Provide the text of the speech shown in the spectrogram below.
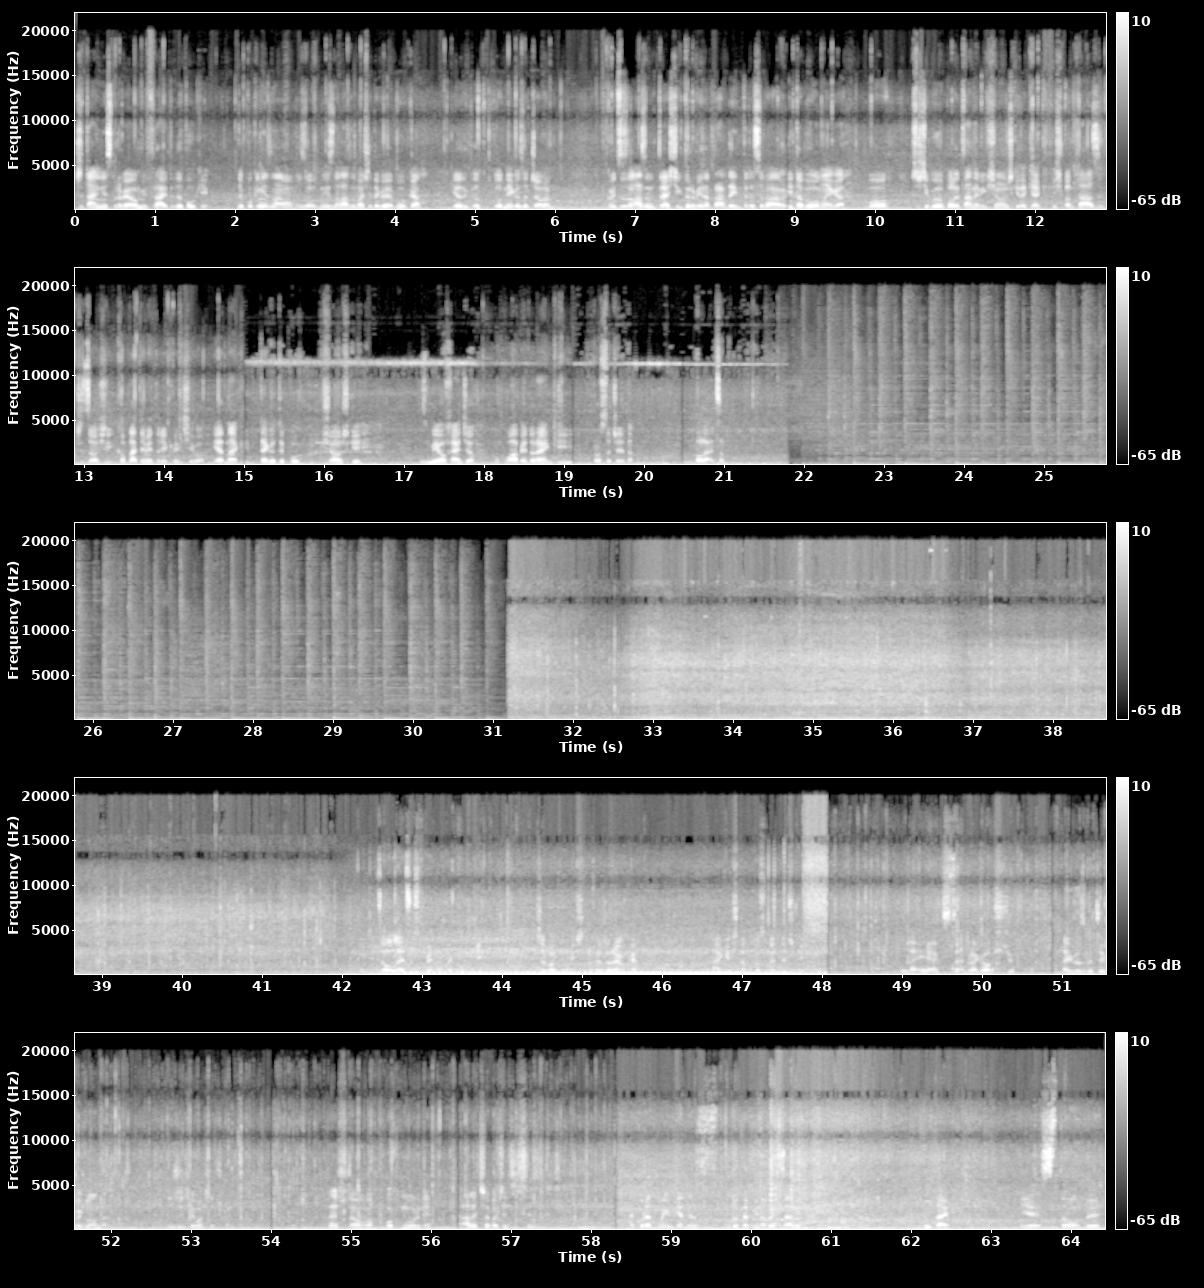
czytanie nie sprawiało mi frajdy, dopóki. Dopóki nie, znalazłem, nie znalazłem właśnie tego e-booka i od, od, od niego zacząłem. W końcu znalazłem treści, które mnie naprawdę interesowały. I to było mega, bo wcześniej były polecane mi książki, takie jak jakieś fantazy czy coś i kompletnie mnie to nie kręciło. Jednak tego typu książki z miłą chęcią łapię do ręki i po prostu czytam. Polecam. Lecę sobie na zakupki. Trzeba kupić trochę żarełka, a jakieś tam kosmetyczki. Leje jak z cebra gościu. Tak zazwyczaj wygląda życie właśnie w Szwecji. Deszczowo, pochmurnie, ale trzeba cieszyć się z życia. Akurat moim jednym z długoterminowych celów tutaj jest to, by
